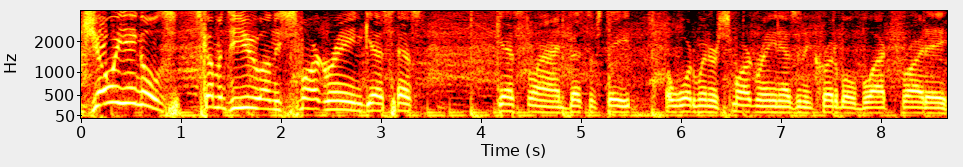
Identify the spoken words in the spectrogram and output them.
Joey Ingles is coming to you on the Smart Rain guest Hess, guest line. Best of State award winner Smart Rain has an incredible Black Friday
